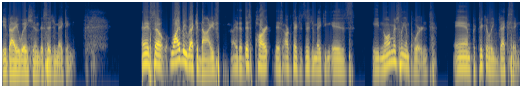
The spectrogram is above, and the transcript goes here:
evaluation, and decision making. And it's uh, widely recognized right, that this part, this architecture decision making, is enormously important and particularly vexing.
